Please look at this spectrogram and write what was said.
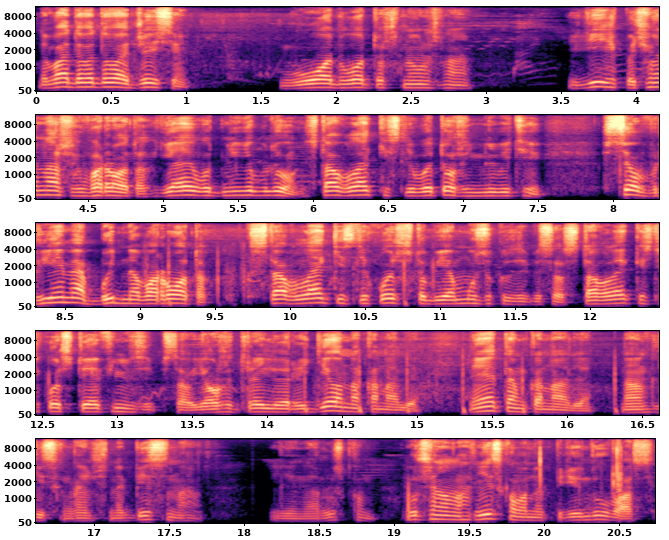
Давай, давай, давай, Джейси. Вот, вот то, что нужно. Идите, почему в наших воротах? Я его не люблю. Ставь лайк, если вы тоже не любите. Все время быть на воротах. Ставь лайк, если хочешь, чтобы я музыку записал. Ставь лайк, если хочешь, чтобы я фильм записал. Я уже трейлеры делал на канале. На этом канале. На английском, конечно, написано. Или на русском. Лучше на английском, но перейду вас,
